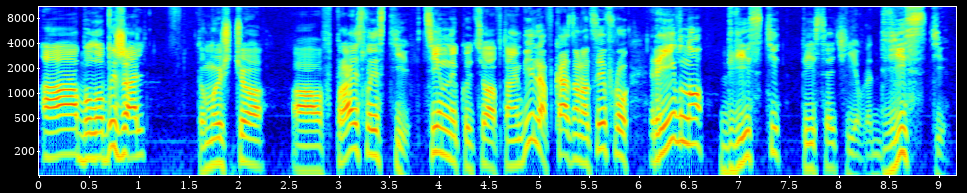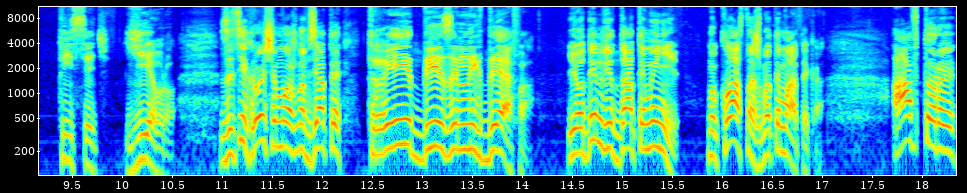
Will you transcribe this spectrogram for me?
А було би жаль, тому що в прайс-листі, в ціннику цього автомобіля вказано цифру рівно 200 тисяч євро. 200 тисяч євро. За ці гроші можна взяти три дизельних дефа і один віддати мені. Ну, класна ж математика. Автори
